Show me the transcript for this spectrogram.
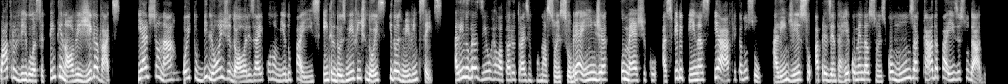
4,79 gigawatts e adicionar 8 bilhões de dólares à economia do país entre 2022 e 2026. Além do Brasil, o relatório traz informações sobre a Índia, o México, as Filipinas e a África do Sul. Além disso, apresenta recomendações comuns a cada país estudado,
